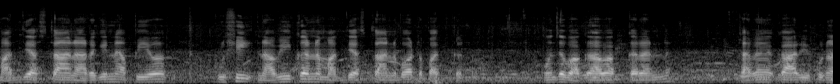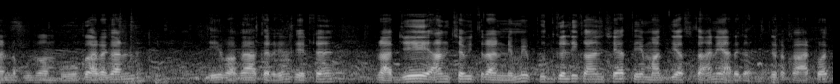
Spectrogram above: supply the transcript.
මධ්‍යස්ථාන අරගෙන අපි ඒවා කෘෂි නවීකරණ මධ්‍යස්ථාන බවට පත් කරනවා. හොඳ වගාවක් කරන්න තරඟකාරී විකුණන්න පුළුවන් භෝග අරගන්න ඒ වගා කරගෙන ඒට රජයේ අංශ විතරක් නෙමෙයි පුද්ගලික අංශයත් මේ මධ්‍යස්ථානයේ අරගන්න. ඒකට කාටවත්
